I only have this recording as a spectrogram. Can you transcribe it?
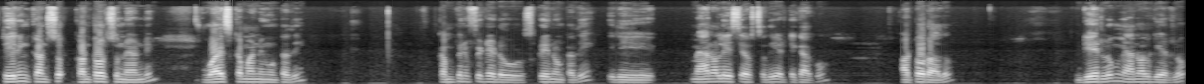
స్టీరింగ్ కన్సో కంట్రోల్స్ ఉన్నాయండి. వాయిస్ కమాండింగ్ ఉంటుంది. కంపెనీ ఫిటెడ్ స్క్రీన్ ఉంటుంది. ఇది మాన్యువల్ ఏసీ వస్తుంది ఎట్టికాకు ఆటో రాదు. గేర్లు మాన్యువల్ గేర్లు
